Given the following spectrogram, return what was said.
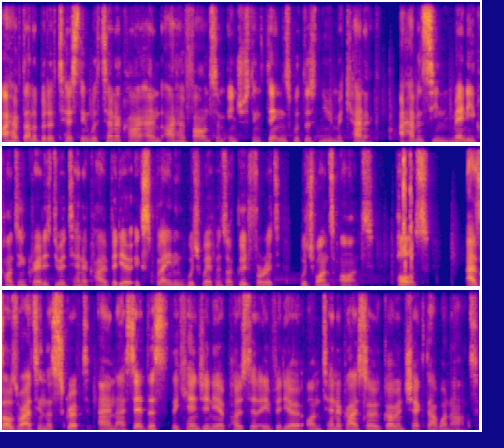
I have done a bit of testing with Tennokai and I have found some interesting things with this new mechanic. I haven't seen many content creators do a Tennokai video explaining which weapons are good for it, which ones aren't. Pause. As I was writing the script and I said this, the Kengineer posted a video on Tennokai, so go and check that one out.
